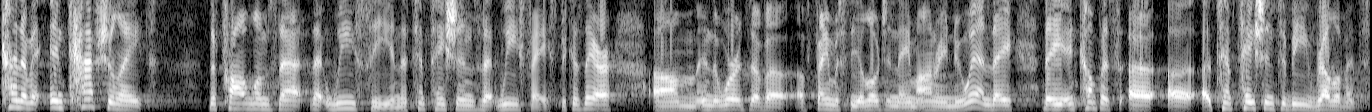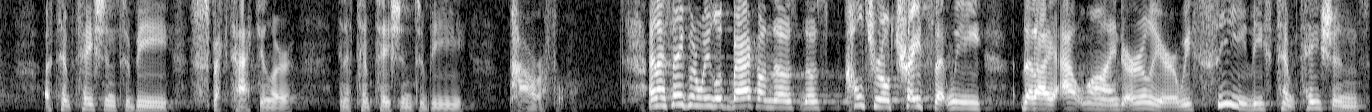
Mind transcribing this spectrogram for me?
kind of encapsulate the problems that, that we see and the temptations that we face because they are, um, in the words of a, a, famous theologian named Henri Nouwen, they, they encompass a, a, a temptation to be relevant, a temptation to be spectacular, and a temptation to be powerful. And I think when we look back on those, those cultural traits that, we, that I outlined earlier, we see these temptations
